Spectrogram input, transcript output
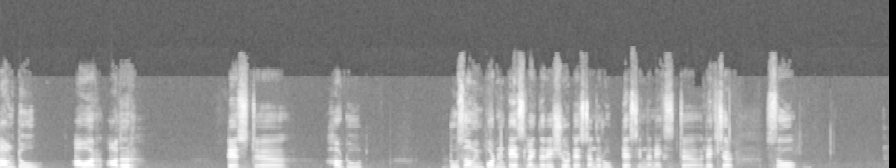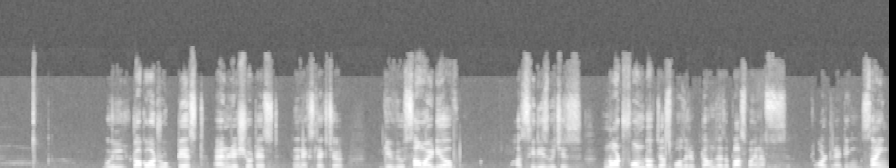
come to our other test uh, how to do some important tests like the ratio test and the root test in the next uh, lecture. So, we will talk about root test and ratio test in the next lecture, give you some idea of a series which is not formed of just positive terms as a plus minus alternating sign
